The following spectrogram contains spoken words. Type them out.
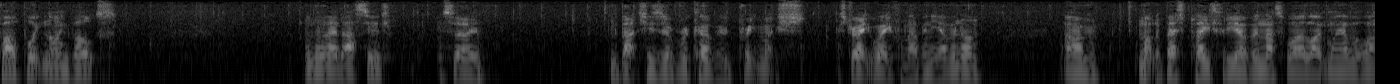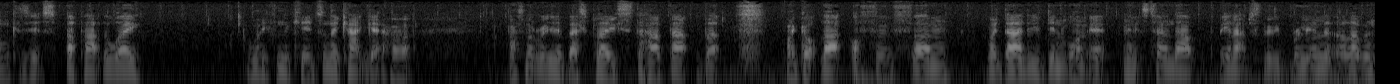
12.9 volts on the lead acid. So, the batteries have recovered pretty much straight away from having the oven on. Um, not the best place for the oven, that's why I like my other one because it's up out the way away from the kids and they can't get hurt. That's not really the best place to have that, but I got that off of um, my dad who didn't want it, and it's turned out to be an absolutely brilliant little oven.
